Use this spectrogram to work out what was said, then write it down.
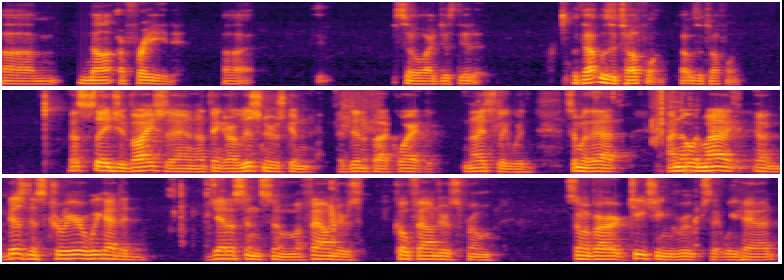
um, not afraid. Uh, so I just did it. But that was a tough one. That was a tough one. That's sage advice, and I think our listeners can identify quite nicely with some of that. I know in my uh, business career, we had to jettison some founders, co-founders from some of our teaching groups that we had,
